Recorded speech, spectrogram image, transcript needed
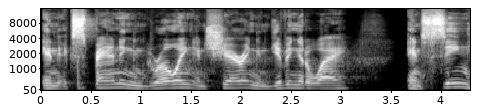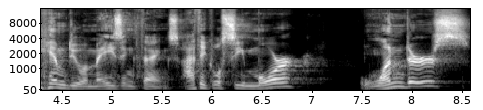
in expanding and growing and sharing and giving it away and seeing him do amazing things. I think we'll see more wonders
